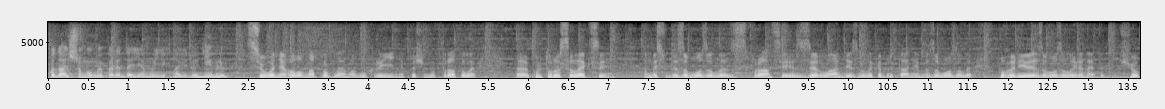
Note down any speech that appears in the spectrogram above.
Подальшому ми передаємо їх на відгодівлю. Сьогодні головна проблема в Україні те, що ми втратили е, культуру селекції. Ми сюди завозили з Франції, з Ірландії, з Великобританії. Ми завозили поголів'я, завозили генетику, щоб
